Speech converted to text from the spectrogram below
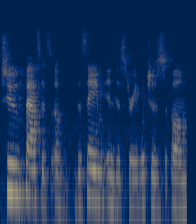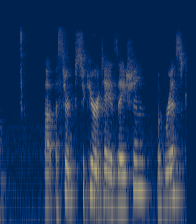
two facets of the same industry, which is um, a, a securitization of risk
